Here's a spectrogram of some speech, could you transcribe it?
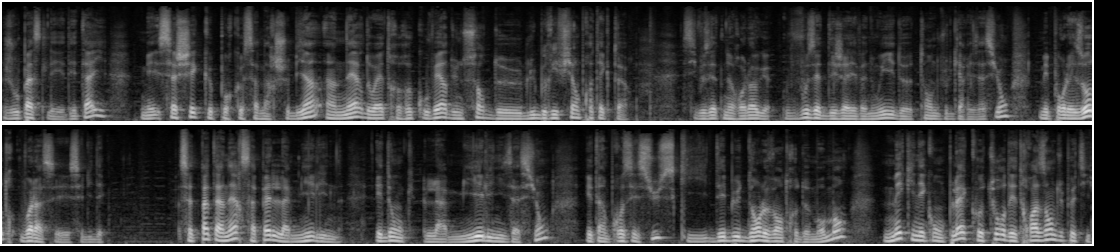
Je vous passe les détails, mais sachez que pour que ça marche bien, un nerf doit être recouvert d'une sorte de lubrifiant protecteur. Si vous êtes neurologue, vous êtes déjà évanoui de tant de vulgarisation, mais pour les autres, voilà, c'est l'idée. Cette pâte s'appelle la myéline, et donc la myélinisation est un processus qui débute dans le ventre de moment, mais qui n'est complet qu'autour des 3 ans du petit.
